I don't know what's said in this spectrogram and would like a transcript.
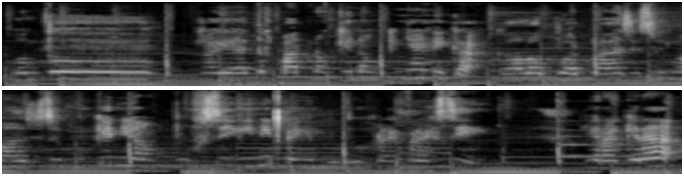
Untuk kayak tempat nongki-nongkinya nih kak. Kalau buat mahasiswa-mahasiswa mungkin yang pusing ini pengen butuh refreshing. Kira-kira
